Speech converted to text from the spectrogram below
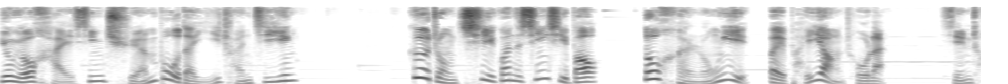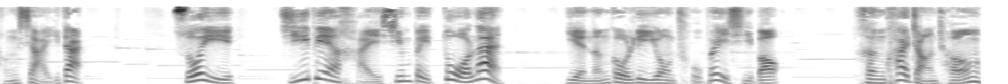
拥有海星全部的遗传基因，各种器官的新细胞都很容易被培养出来，形成下一代。所以，即便海星被剁烂，也能够利用储备细胞，很快长成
